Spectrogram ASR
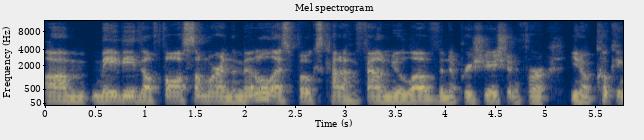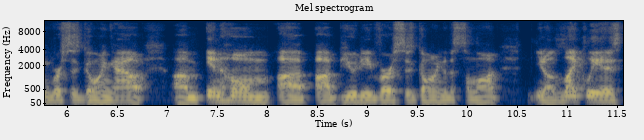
Um, maybe they'll fall somewhere in the middle as folks kind of have found new love and appreciation for you know cooking versus going out, um, in-home uh, uh, beauty versus going to the salon. You know, likely is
